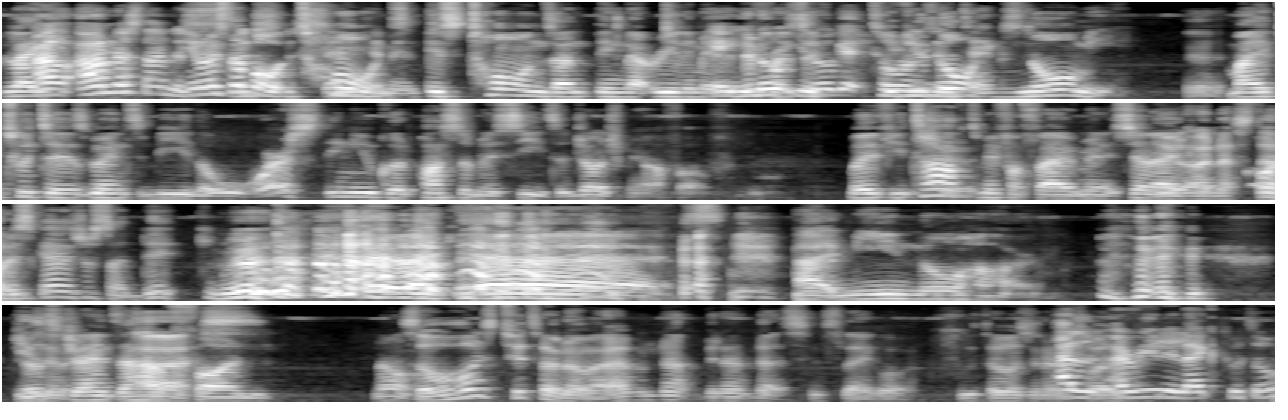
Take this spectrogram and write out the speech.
like I, understand this. you know, it's about tones. sentiment. It's tones and thing that really make Yeah, a you don't difference. you If- don't get if, you in don't text. know me, Yeah. my Twitter is going to be the worst thing you could possibly see to judge me off of. But if you talk True. to me for five minutes, you're You like, oh, understand. this guy's just a dick. Like, yes, I mean no harm. Just an trying to have ass. fun. No. So how is Twitter now? I have not been on that since like what 2012. I, I really like Twitter,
